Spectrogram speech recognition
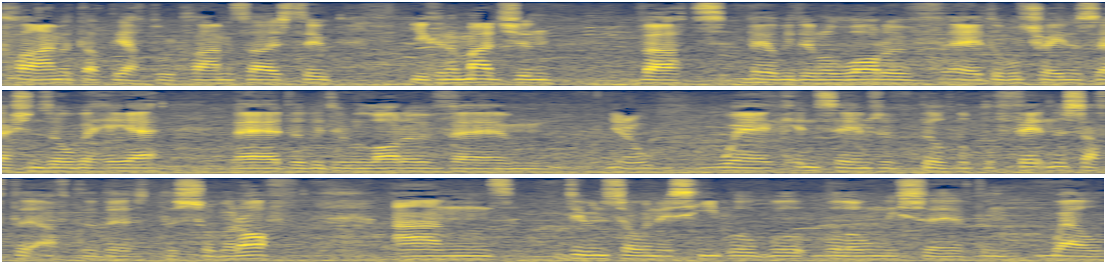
climate that they have to acclimatise to. You can imagine that they'll be doing a lot of uh, double training sessions over here. Uh, they'll be doing a lot of um, you know work in terms of building up the fitness after after the, the summer off, and doing so in this heat will, will, will only serve them well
